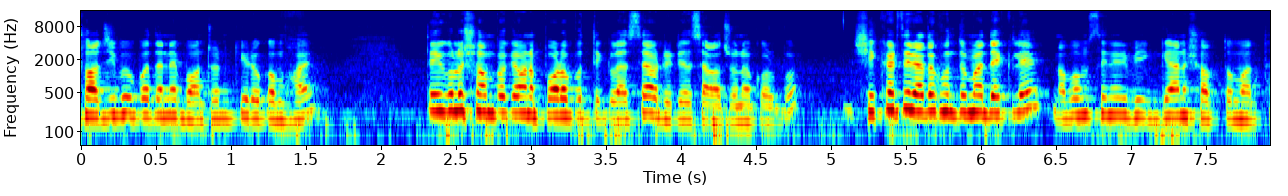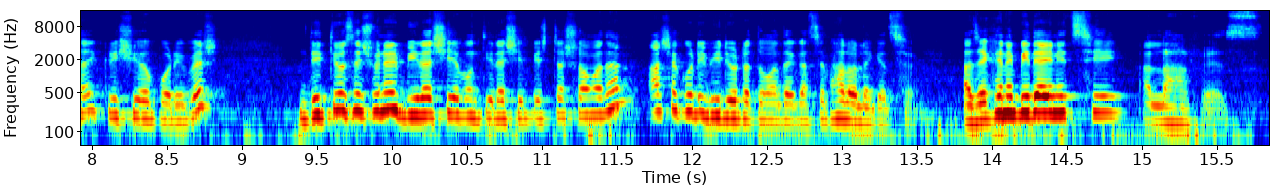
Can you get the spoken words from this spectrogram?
সজীব উপাদানের বন্টন কীরকম হয়? তো এগুলো সম্পর্কে আমরা পরবর্তী ক্লাসে আর ডিটেলস আলোচনা করব। শিক্ষার্থীরা, এতক্ষণ তোমরা দেখলে নবম শ্রেণির বিজ্ঞান, সপ্তম অধ্যায়, কৃষি ও পরিবেশ। দ্বিতীয় সেশনের বিরাশি এবং তিরাশি পৃষ্ঠার সমাধান। আশা করি ভিডিওটা তোমাদের কাছে ভালো লেগেছে। আজ এখানে বিদায় নিচ্ছি। আল্লাহ হাফেজ।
